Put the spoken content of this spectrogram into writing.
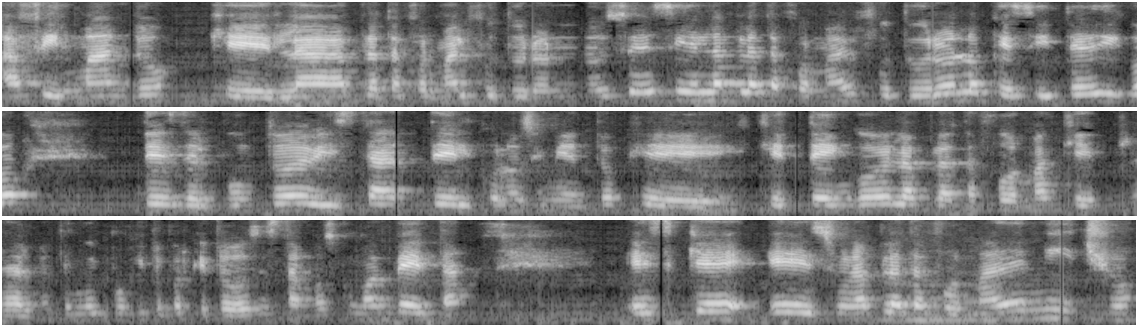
afirmando que es la plataforma del futuro. No sé si es la plataforma del futuro, lo que sí te digo desde el punto de vista del conocimiento que, que tengo de la plataforma, que realmente muy poquito porque todos estamos como en beta, es que es una plataforma de nicho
